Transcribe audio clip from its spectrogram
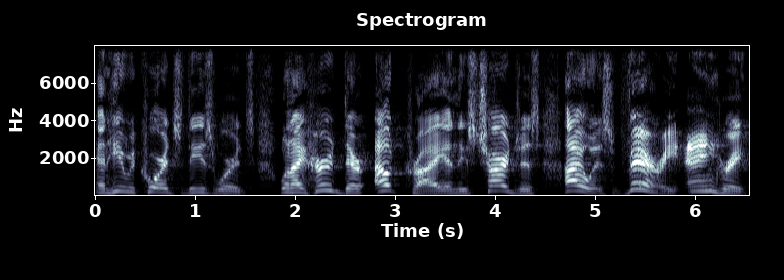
and he records these words When I heard their outcry and these charges, I was very angry.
